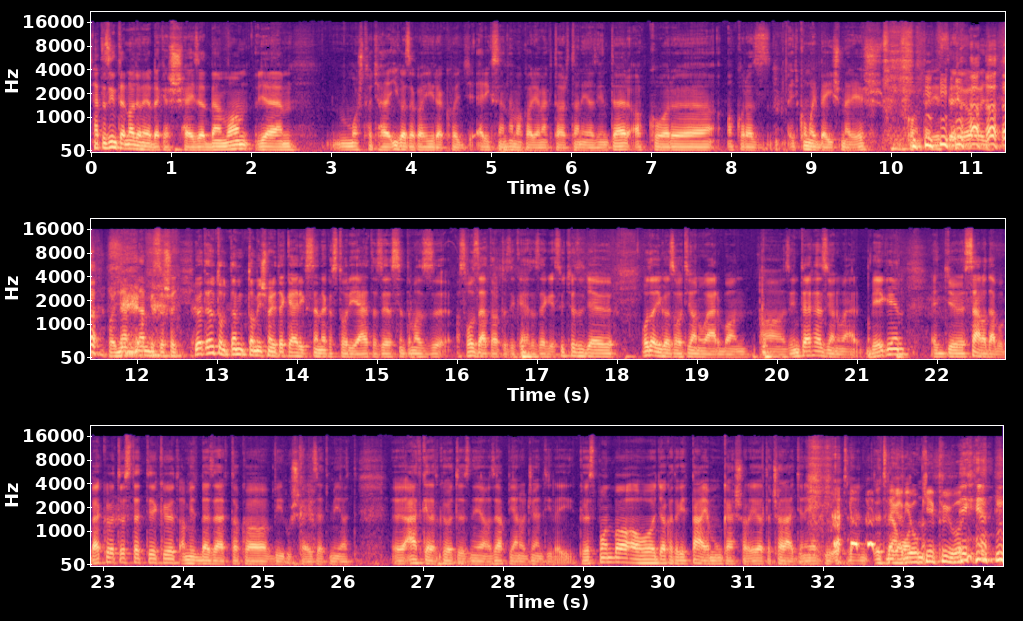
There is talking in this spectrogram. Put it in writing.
Hát az Inter nagyon érdekes helyzetben van. Ugye most, hogyha igazak a hírek, hogy Eriksen nem akarja megtartani az Inter, akkor, akkor az egy komoly beismerés Conte hogy, hogy nem, nem biztos, hogy... Jó, nem tudom, nem tudom, ismeritek Eriksennek a sztoriát, azért szerintem az, az hozzátartozik ehhez az egész ügyhöz. Ugye ő odaigazolt januárban az Interhez, január végén, egy szállodába beköltöztették őt, amit bezártak a vírushelyzet miatt át kellett költöznie az Appiano Gentilei központba, ahol gyakorlatilag egy pályamunkással élt a családja nélkül 50, 56, jó képű volt.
